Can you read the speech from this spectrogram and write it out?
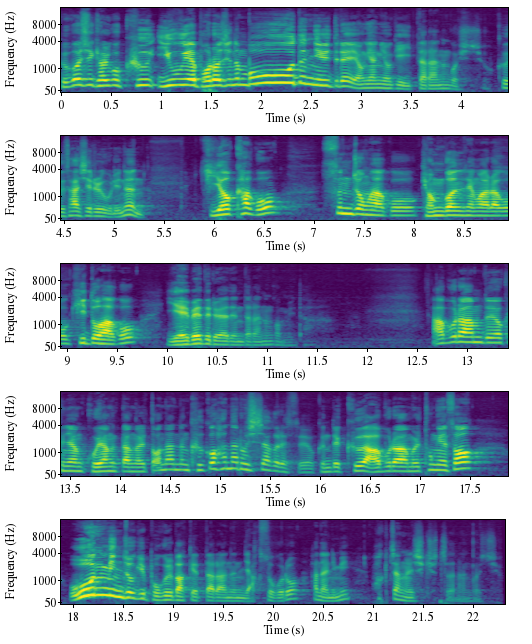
그것이 결국 그 이후에 벌어지는 모든 일들의 영향력이 있다라는 것이죠. 그 사실을 우리는 기억하고 순종하고 경건 생활하고 기도하고 예배드려야 된다라는 겁니다. 아브라함도요 그냥 고향 땅을 떠나는 그거 하나로 시작을 했어요. 근데 그 아브라함을 통해서 온 민족이 복을 받겠다라는 약속으로 하나님이 확장을 시켰다는 거죠.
